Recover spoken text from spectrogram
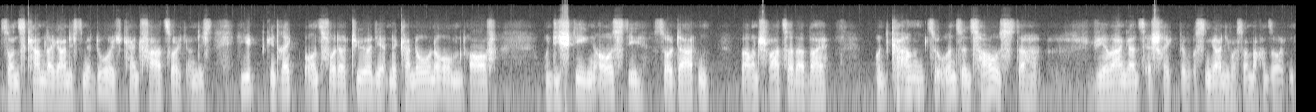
Sonst kam da gar nichts mehr durch, kein Fahrzeug und nichts. Hielt direkt bei uns vor der Tür, die hatten eine Kanone oben drauf und die stiegen aus, die Soldaten, waren Schwarzer dabei und kamen zu uns ins Haus. Da, wir waren ganz erschreckt, wir wussten gar nicht, was wir machen sollten.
